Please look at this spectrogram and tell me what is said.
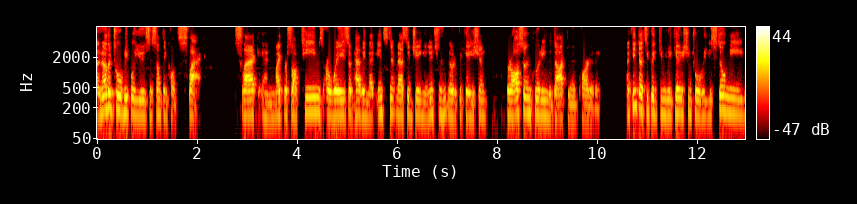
another tool people use is something called Slack. Slack and Microsoft Teams are ways of having that instant messaging and instant notification, but also including the document part of it. I think that's a good communication tool, but you still need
